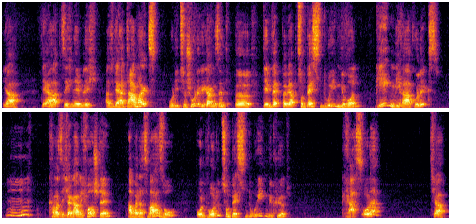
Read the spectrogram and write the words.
ja, der hat sich nämlich, also der hat damals, wo die zur Schule gegangen sind, äh, den Wettbewerb zum besten Druiden gewonnen. Gegen Miraculix. Kann man sich ja gar nicht vorstellen. Aber das war so und wurde zum besten Druiden gekürt. Krass, oder? Tja,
